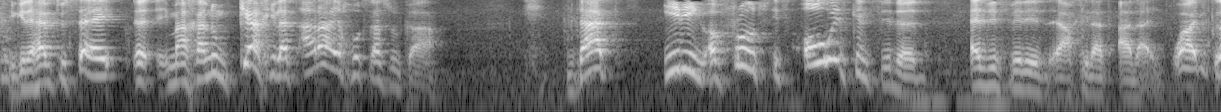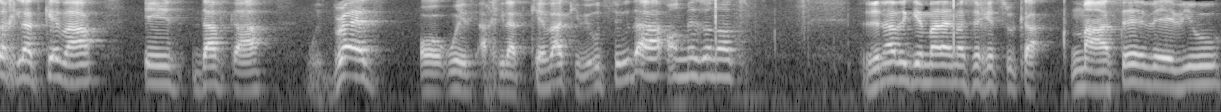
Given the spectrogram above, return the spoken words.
You're going to have to say, uh, that eating of fruits, it's always considered as if it is achilat aray. Why? Because achilat keva is davka with bread or with achilat keva, kiviut seuda, on mezonot. There's another Gemara in Masechet Sukkah. מעשה והביאו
